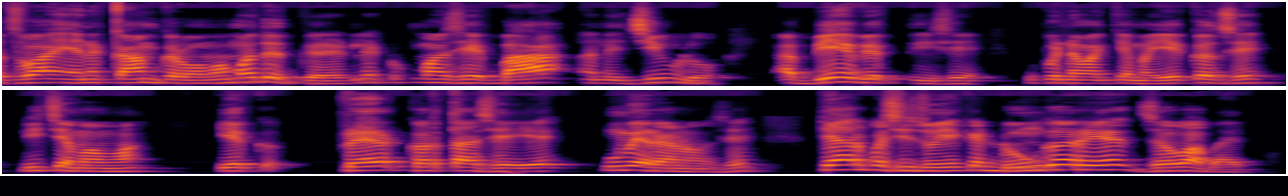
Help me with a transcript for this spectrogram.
અથવા એને કામ કરવામાં મદદ કરે. એટલે ટૂંકમાં છે બા અને જીવલો આ બે વ્યક્તિ છે, ઉપરના વાક્યમાં એક જ છે, નીચેમાં એક પ્રેરક કરતા છે એ ઉમેરાણો છે. ત્યાર પછી જોઈએ કે ડુંગરે જવાબ આપ્યો.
